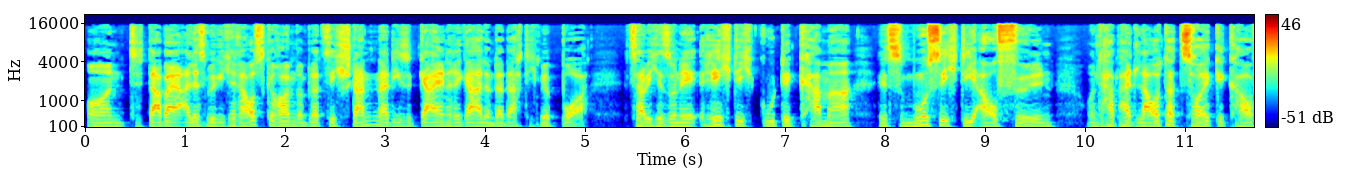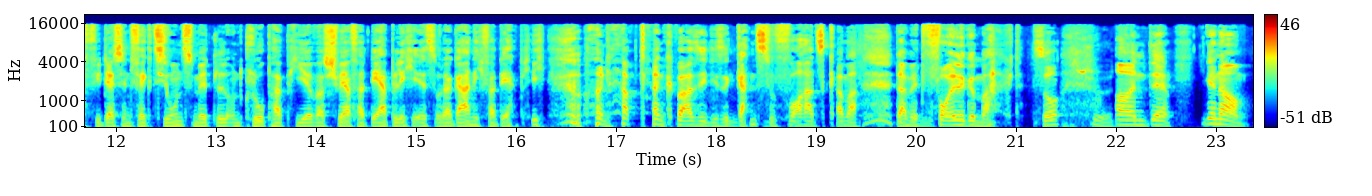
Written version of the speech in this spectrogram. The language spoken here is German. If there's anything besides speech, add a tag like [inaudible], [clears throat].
und dabei alles Mögliche rausgeräumt und plötzlich standen da diese geilen Regale und da dachte ich mir, boah, jetzt habe ich hier so eine richtig gute Kammer, jetzt muss ich die auffüllen und habe halt lauter Zeug gekauft wie Desinfektionsmittel und Klopapier, was schwer verderblich ist oder gar nicht verderblich [laughs] und habe dann quasi diese ganze Vorratskammer damit voll gemacht. So Schön. und äh, genau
